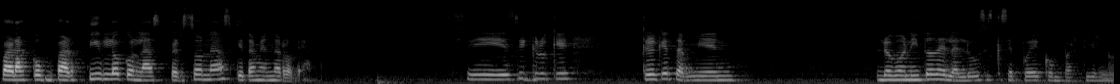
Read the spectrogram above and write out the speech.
para compartirlo con las personas que también me rodean. Sí, que creo que, creo que también lo bonito de la luz es que se puede compartir, ¿no?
